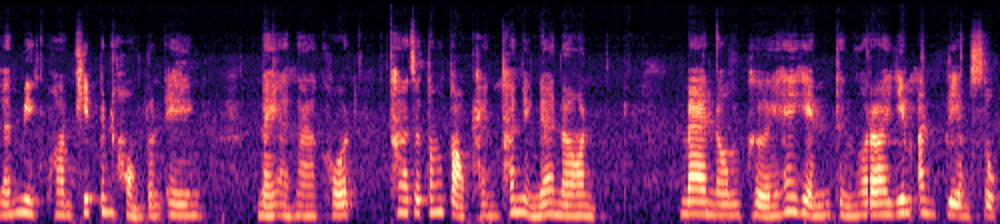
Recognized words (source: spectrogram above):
และมีความคิดเป็นของตนเอง ในอนาคตข้าจะต้องตอบแทนท่านอย่างแน่นอน แม่นมเผยให้เห็นถึงรอยยิ้มอันเปลี่ยมสุข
